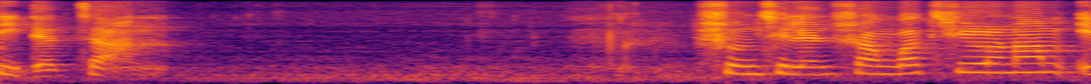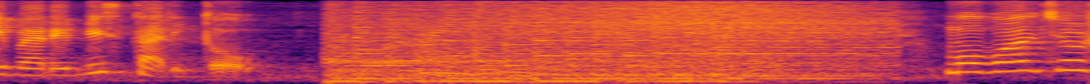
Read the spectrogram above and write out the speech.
দিতে চান। শুনছিলেন সংবাদ শিরোনাম, এবারে বিস্তারিত। মোবাইল চোর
